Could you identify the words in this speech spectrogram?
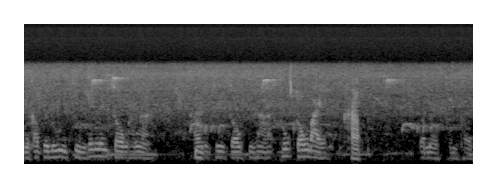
นเขาไปดูอีกทีเห็นเลขสองข้างหน้าเขาก็ซื้อสองสี่ห้าทุกสองใบครับก็ไม่คุ้มแพง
